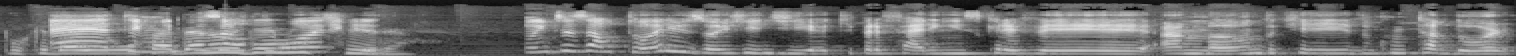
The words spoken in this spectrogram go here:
Porque daí É, o tem caderno muitos ninguém me autores. tira. Muitos autores hoje em dia que preferem escrever à mão do que no computador.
